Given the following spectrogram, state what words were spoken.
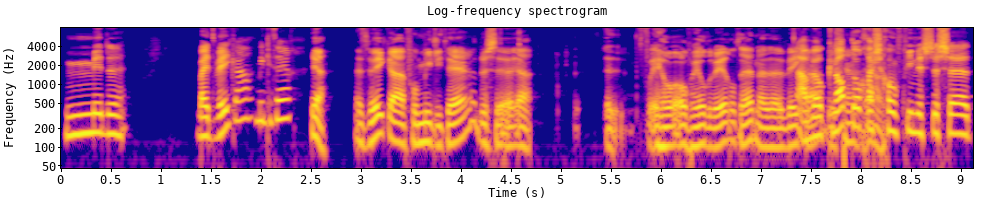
midden bij het WK militair. Het WK voor militairen, dus ja, heel, over heel de wereld. Hè, de WK. nou, wel Dus knap ja, toch ja. als je gewoon finisht tussen,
